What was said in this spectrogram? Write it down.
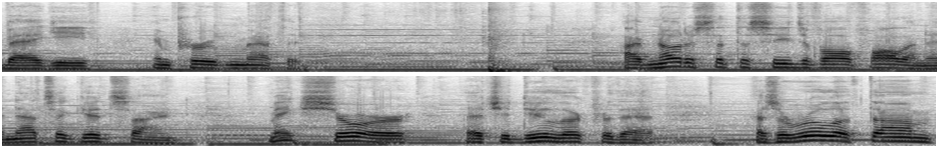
baggie improved method. I've noticed that the seeds have all fallen and that's a good sign. Make sure that you do look for that. As a rule of thumb,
